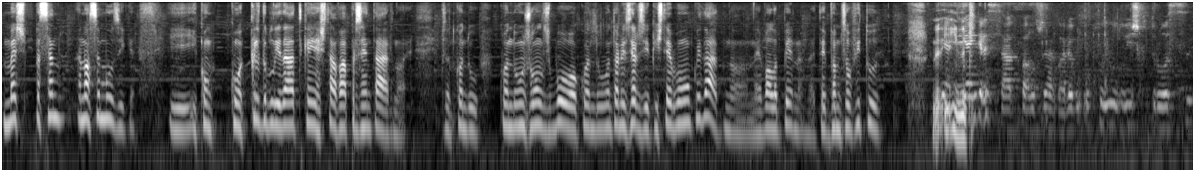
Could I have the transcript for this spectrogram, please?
mas passando a nossa música e, e com, com a credibilidade de quem a estava a apresentar, não é? Portanto, quando, quando um João Lisboa ou quando o António Sérgio que isto é bom, cuidado, não, não é, vale a pena, até vamos ouvir tudo. E, é, e é engraçado, Paulo, já agora, foi o Luís que trouxe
